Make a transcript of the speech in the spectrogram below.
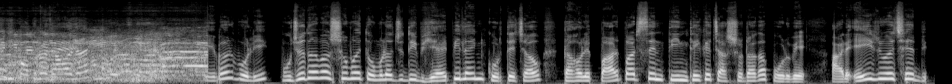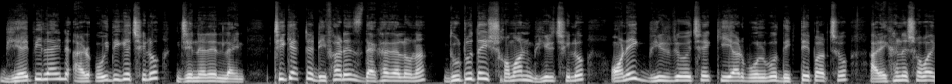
দেখি কতটা যাওয়া যায়। এবার বলি, পুজো দেওয়ার সময় তোমরা যদি ভিআইপি লাইন করতে চাও, তাহলে পার পার্সেন তিন থেকে চারশো টাকা পড়বে। আর এই রয়েছে ভিআইপি লাইন, আর ওই দিকে ছিল জেনারেল লাইন। ঠিক একটা ডিফারেন্স দেখা গেল না, দুটোতেই সমান ভিড় ছিল। অনেক ভিড় রয়েছে, কি আর বলব, দেখতেই পারছ। আর এখানে সবাই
